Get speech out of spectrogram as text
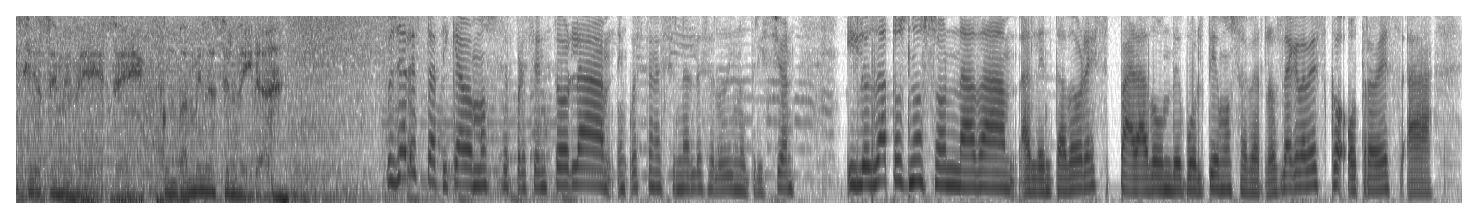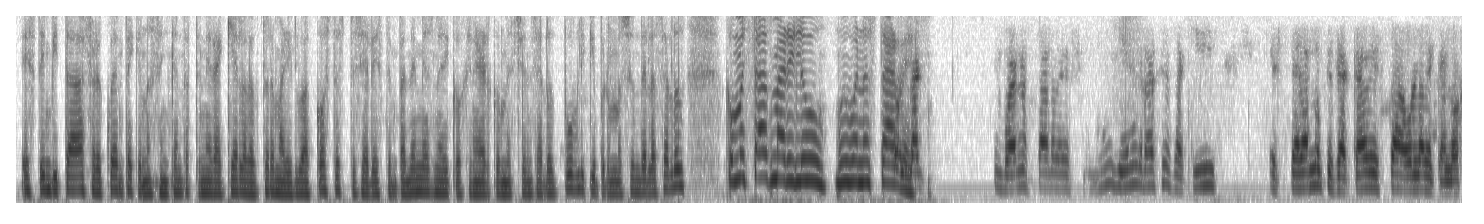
Noticias MBS con Pamela Cerdeira. Pues ya les platicábamos, se presentó la encuesta nacional de salud y nutrición y los datos no son nada alentadores para donde volteemos a verlos. Le agradezco otra vez a esta invitada frecuente que nos encanta tener aquí, a la doctora Marilu Acosta, especialista en pandemias, médico general con maestría en salud pública y promoción de la salud. ¿Cómo estás, Marilu? Muy buenas tardes. Buenas tardes. Muy bien, gracias. Aquí esperando que se acabe esta ola de calor.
